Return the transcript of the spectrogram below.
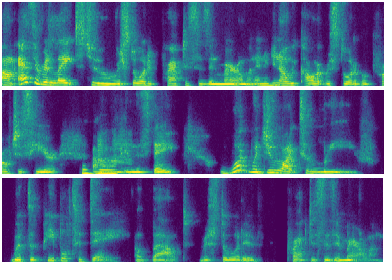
um, as it relates to restorative practices in Maryland, and you know, we call it restorative approaches here Mhm. um, in the state, what would you like to leave with the people today about restorative practices in Maryland?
